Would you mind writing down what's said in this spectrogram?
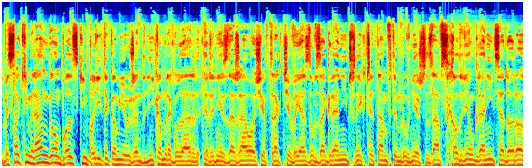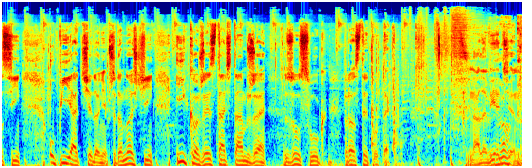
Wysokim rangą polskim politykom i urzędnikom regularnie zdarzało się w trakcie wyjazdów zagranicznych, czytam w tym również za wschodnią granicę do Rosji, upijać się do nieprzytomności i korzystać tamże z usług prostytutek. No ale wiecie, no.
